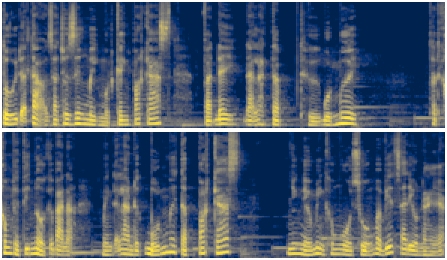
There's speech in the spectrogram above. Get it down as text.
Tôi đã tạo ra cho riêng mình một kênh podcast và đây đã là tập thứ 40. Thật không thể tin nổi các bạn ạ, mình đã làm được 40 tập podcast. Nhưng nếu mình không ngồi xuống và viết ra điều này á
